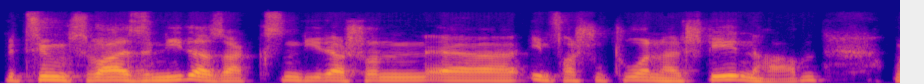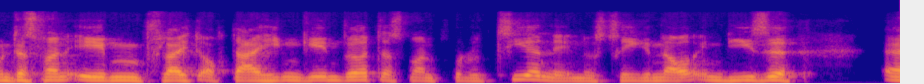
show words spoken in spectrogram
beziehungsweise Niedersachsen, die da schon äh, Infrastrukturen halt stehen haben. Und dass man eben vielleicht auch dahin gehen wird, dass man produzierende Industrie genau in diese äh,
